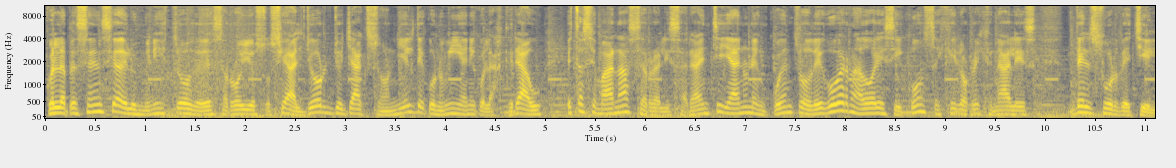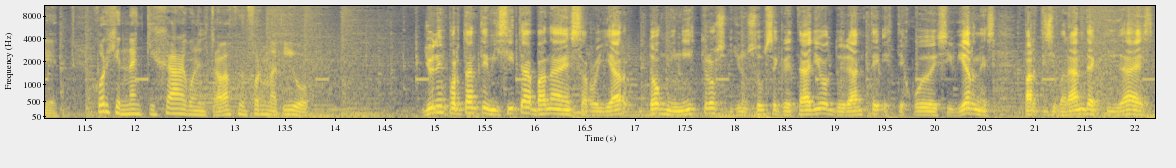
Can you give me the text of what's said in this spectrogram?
Con la presencia de los ministros de Desarrollo Social Giorgio Jackson y el de Economía Nicolás Grau, esta semana se realizará en Chillán un encuentro de gobernadores y consejeros regionales del sur de Chile. Jorge Hernán Quijada con el trabajo informativo. Y una importante visita van a desarrollar dos ministros y un subsecretario durante este jueves y viernes. Participarán de actividades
